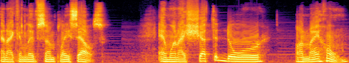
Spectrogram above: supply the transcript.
and I can live someplace else. And when I shut the door on my home,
